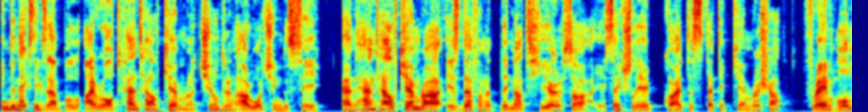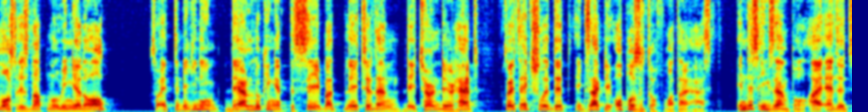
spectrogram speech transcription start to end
In the next example, I wrote handheld camera, children are watching the sea. And handheld camera is definitely not here, so it's actually quite a static camera shot. Frame almost is not moving at all. So at the beginning, they are looking at the sea, but later then they turn their head. So it actually did exactly opposite of what I asked. In this example, I added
